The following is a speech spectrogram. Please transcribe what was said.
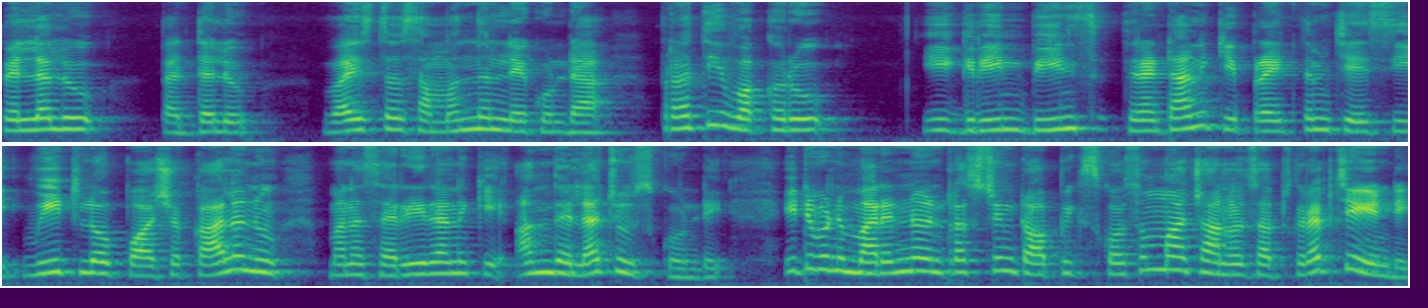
పిల్లలు పెద్దలు వయసుతో సంబంధం లేకుండా ప్రతి ఒక్కరూ ఈ గ్రీన్ బీన్స్ తినటానికి ప్రయత్నం చేసి వీటిలో పోషకాలను మన శరీరానికి అందేలా చూసుకోండి. ఇటువంటి మరెన్నో ఇంట్రెస్టింగ్ టాపిక్స్ కోసం మా ఛానల్ సబ్స్క్రైబ్ చేయండి.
